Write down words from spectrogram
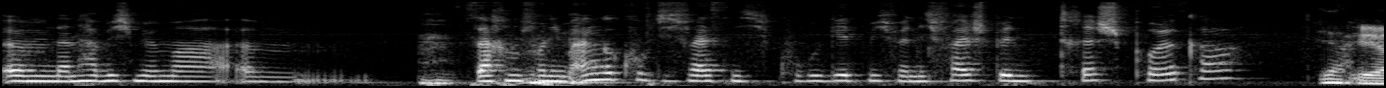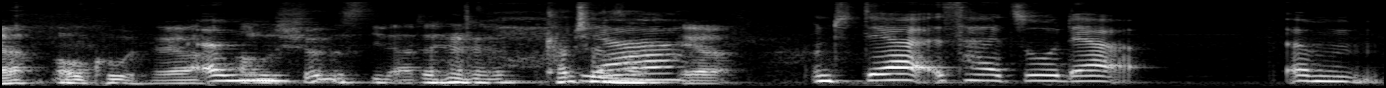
ähm, dann habe ich mir mal ähm, Sachen von ihm angeguckt. Ich weiß nicht, korrigiert mich, wenn ich falsch bin. Trash Polka. ja, Ja, oh cool. Ja, Ähm, auch ein schönes Stilart. kann schon sein. Ja, ja. und der ist halt so, der ähm,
